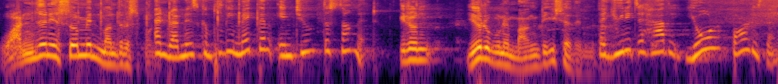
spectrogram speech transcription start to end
완전히 서밋 만들어서 보내. And remnants completely make them into the summit. 이런 여러분의 망대 있어야 됩니다. That you need to have your partisan.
